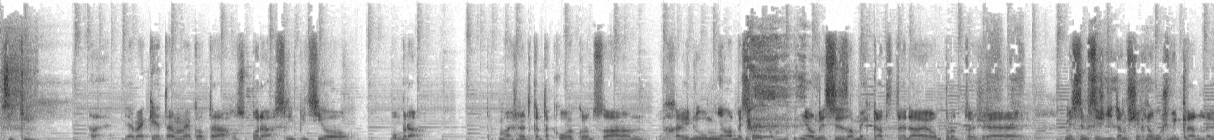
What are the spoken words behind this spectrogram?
Říkej. Ale vím, jak je tam jako ta hospoda slípícího bobra. Tak máš hnedka takovou jako docela chajdu, měla by si, měl by si zamykat teda, jo, protože myslím si, že ti tam všechno už vykradli.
